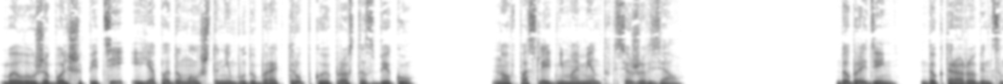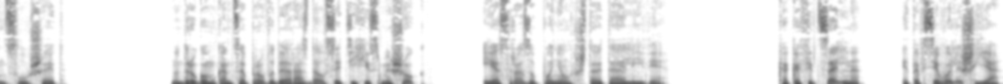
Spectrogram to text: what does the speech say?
Было уже больше пяти, и я подумал, что не буду брать трубку и просто сбегу но в последний момент все же взял. «Добрый день. Доктора Робинсон слушает». На другом конце провода раздался тихий смешок, и я сразу понял, что это Оливия. Как официально, это всего лишь я.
